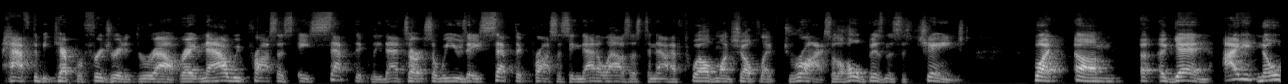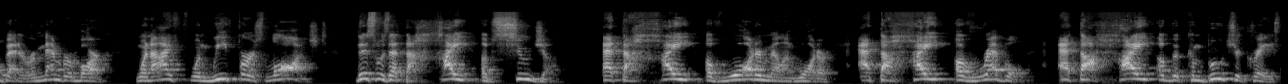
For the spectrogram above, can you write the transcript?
have to be kept refrigerated throughout. Right now, we process aseptically. That's our so we use aseptic processing. That allows us to now have 12 month shelf life dry. So the whole business has changed. But um, again, I didn't know better. Remember, Mark, when I when we first launched, this was at the height of Suja, at the height of watermelon water, at the height of REBBL, at the height of the kombucha craze.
